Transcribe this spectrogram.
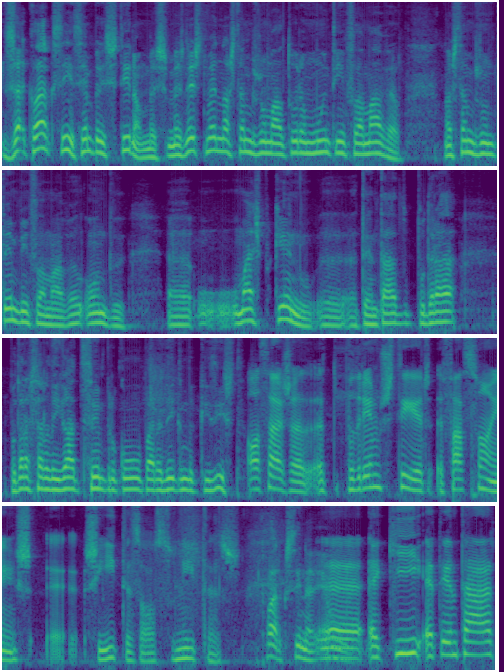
Já, claro que sim, sempre existiram, mas, mas neste momento nós estamos numa altura muito inflamável. Nós estamos num tempo inflamável onde uh, o, o, mais pequeno uh, atentado poderá poderá estar ligado sempre com o paradigma que existe. Ou seja, poderemos ter fações uh, xiitas ou sunitas. Claro, Cristina. Eu... Uh, aqui a tentar,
